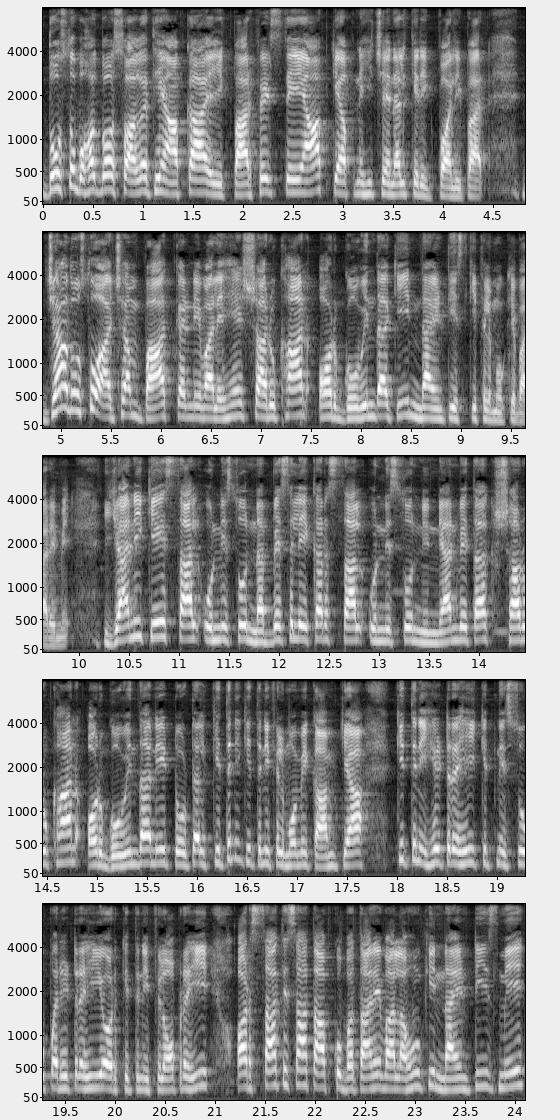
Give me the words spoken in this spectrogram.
दोस्तों बहुत बहुत स्वागत है आपका एक बार फिर से आपके अपने ही चैनल किरिक पॉली पर। जहाँ दोस्तों, आज हम बात करने वाले हैं शाहरुख खान और गोविंदा की 90s की फ़िल्मों के बारे में। यानी कि साल 1990 से लेकर साल 1999 तक शाहरुख खान और गोविंदा ने टोटल कितनी कितनी फ़िल्मों में काम किया, कितनी हिट रही, कितनी सुपर हिट रही और कितनी फ्लॉप रही। और साथ ही साथ आपको बताने वाला हूँ कि नाइन्टीज में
